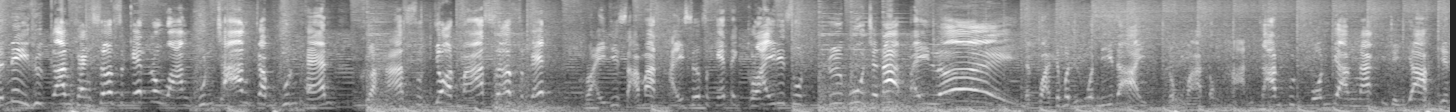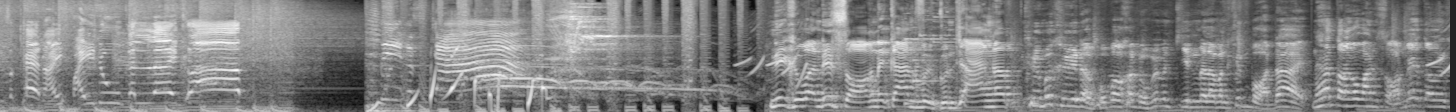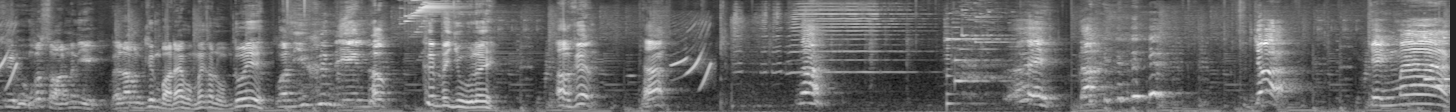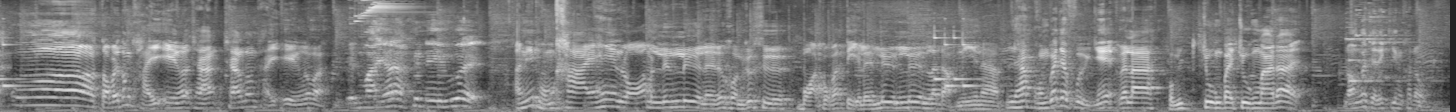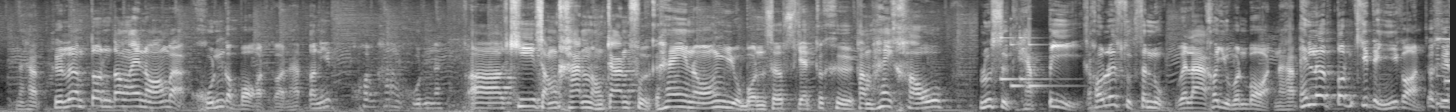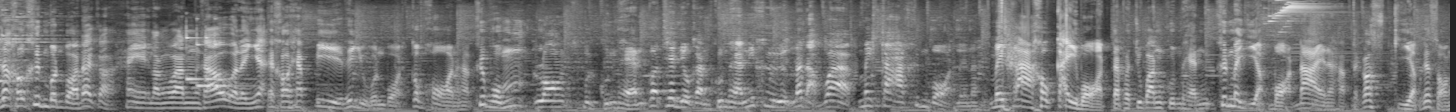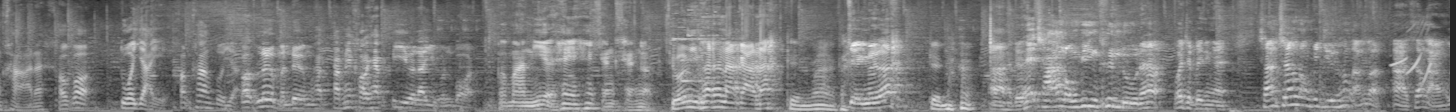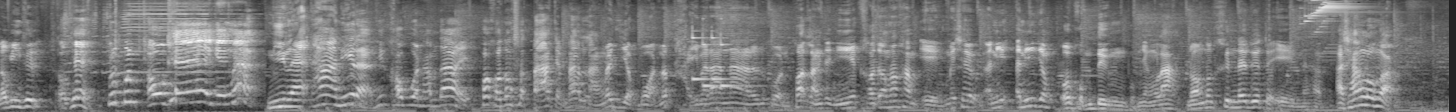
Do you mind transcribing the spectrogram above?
และนี่คือการแข่งเซิร์ฟสเก็ตระหว่างขุนช้างกับขุนแผน เพื่อหาสุดยอดหมาเซิร์ฟสเก็ตใครที่สามารถไถเซิร์ฟสเก็ตได้ไกลที่สุด คือผู้ชนะไปเลย แต่กว่าจะมาถึงวันนี้ได้น้องหมาต้องผ่านการฝึกฝนอย่างหนักจะยากเย็นสักแค่ไหนไปดูกันเลยครับนี่ นี่คือวันที่ 2 ในการฝึกกุนช้างครับ คือเมื่อคืนอะผมเอาขนมให้มันกินเวลามันขึ้นบอร์ดได้นะฮะตอนกลางวันสอนแม่ตอนกลางคืนผมก็สอนมันอีก เวลามันขึ้นบอร์ดได้ผมให้ขนมดูดิวันนี้ขึ้นเองครับ ขึ้นไปอยู่เลย เอาขึ้นนะนะเฮ้ยได้ เก่งมากอ้อต่อไปต้องไถเองแล้วช้างช้างต้องไถเองแล้วว่ะ เป็นไวอะขึ้นเองด้วย อันนี้ผมคลายให้ล้อมันลื่นๆเลยทุกคนก็คือบอร์ดปกติเลยลื่นๆระดับนี้นะครับนะครับผมก็จะฝึกอย่างนี้เวลาผมจูงไปจูงมาได้ น้องก็จะได้กินขนมนะครับคือเริ่มต้นต้องให้น้องแบบคุ้นกับบอร์ดก่อนนะครับ ตอนนี้ค่อนข้างคุ้นนะอ่าคีย์สำคัญของการฝึกให้น้องอยู่บนเซิร์ฟสเก็ตก็คือทำให้เขา รู้สึกแฮปปี้เขารู้สึกสนุกเวลาเขาอยู่บนบอร์ดนะครับให้เริ่มต้นคิดอย่างนี้ก่อน ก็คือถ้าเขาขึ้นบนบอร์ดได้ก็ให้รางวัลเขาอะไรเงี้ยให้เขาแฮปปี้ที่อยู่บนบอร์ดก็พอนะครับคือผมลองฝึกขุนแผนก็เช่นเดียวกันขุนแผนนี่คือระดับว่าไม่กล้าขึ้นบอร์ดเลยนะไม่กล้าเข้าใกล้บอร์ดแต่ปัจจุบันขุนแผนขึ้นมาเหยียบบอร์ดได้นะครับแต่ก็เหยียบแค่สองขานะเขาก็ ตัวใหญ่ค่อนข้างตัวใหญ่ก็เริ่มเหมือนเดิมครับทำให้เขาแฮปปี้เวลาอยู่บนบอร์ด ประมาณนี้อะให้ให้แข็งแข็งๆอะถือว่ามีพัฒนาการนะ เก่งมากครับเก่งเลยนะ เก่งมาก อ่าเดี๋ยวให้ช้างลองวิ่งขึ้นดูนะฮะว่าจะเป็นยังไง ช้างช้างลองไปยืนข้างหลังก่อนอ่าข้างหลังแล้ววิ่งขึ้นโอเคปึ๊บปึ๊บโอเคเก่งมากนี่แหละท่านี้แหละที่เขาควรทำได้ เพราะเขาต้องสตาร์ทจากด้านหลังแล้วเหยียบบอร์ดแล้วไถมาด้านหน้าแล้วทุกคน เพราะหลังจากนี้เขาต้องต้องทำเองไม่ใช่ อันนี้อันนี้ยังโอ้ยผมดึงผมยังลากน้องต้องขึ้นได้ด้วยตัวเองนะครับอะช้างลงก่อน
